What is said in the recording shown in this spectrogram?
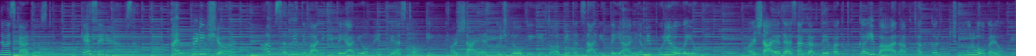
नमस्कार दोस्तों, कैसे हैं आप सब? आई एम प्रीटी श्योर आप सभी दिवाली की तैयारियों में व्यस्त होंगे और शायद कुछ लोगों की तो अभी तक सारी तैयारियाँ भी पूरी हो गई होंगी। और शायद ऐसा करते वक्त कई बार आप थक कर चूर हो गए होंगे।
